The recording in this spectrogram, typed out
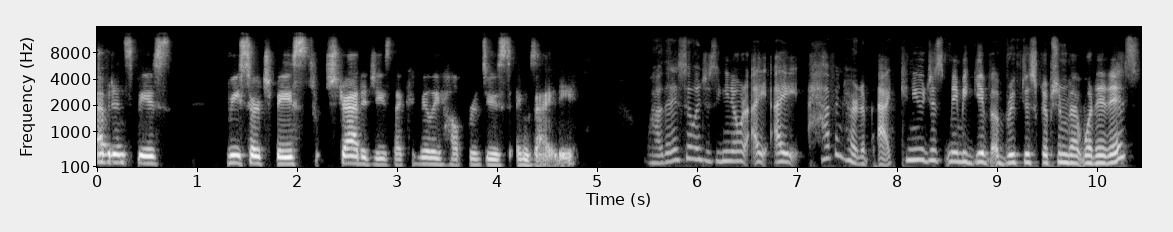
evidence based, research based strategies that could really help reduce anxiety. Wow, that is so interesting. You know what? I, I haven't heard of ACT. Can you just maybe give a brief description about what it is?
